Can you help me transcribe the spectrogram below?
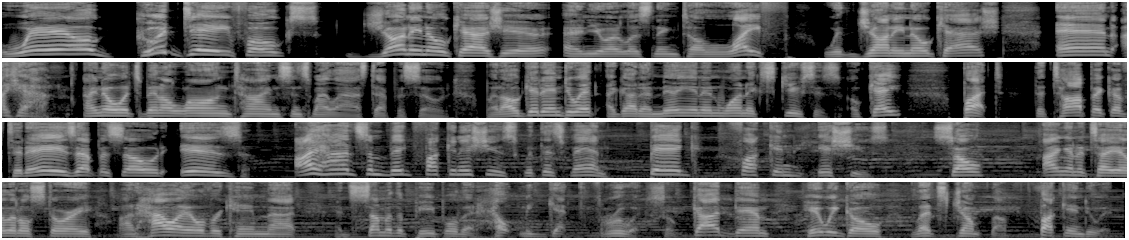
Well, good day, folks. Johnny No Cash here, and you are listening to Life with Johnny No Cash. And uh, yeah, I know it's been a long time since my last episode, but I'll get into it. I got a million and one excuses, okay? But the topic of today's episode is I had some big fucking issues with this van. Big fucking issues. So I'm going to tell you a little story on how I overcame that and some of the people that helped me get through it. So, goddamn, here we go. Let's jump the fuck into it.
